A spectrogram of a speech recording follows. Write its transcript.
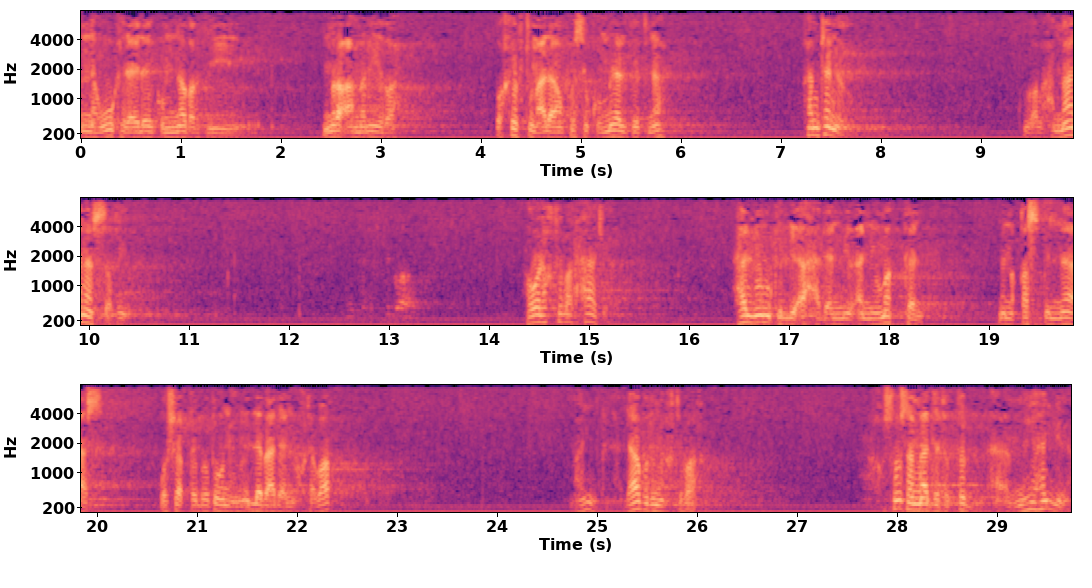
أنه وكل إليكم النظر في امرأة مريضة وخفتم على أنفسكم من الفتنة فامتنعوا. والله ما نستطيع. هو الاختبار حاجة. هل يمكن لأحد أن يمكن من قصد الناس وشق بطونهم إلا بعد أن يختبر؟ ما يمكن. لا بد من اختبار. خصوصا مادة الطب ما هي هينة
